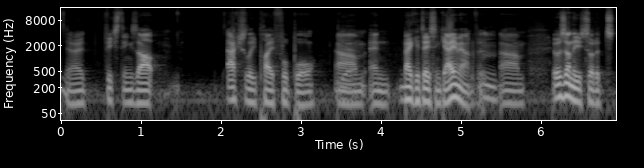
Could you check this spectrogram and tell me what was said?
you know, fix things up, actually play football, um, and make a decent game out of it. Mm. Um, it was only sort of t-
